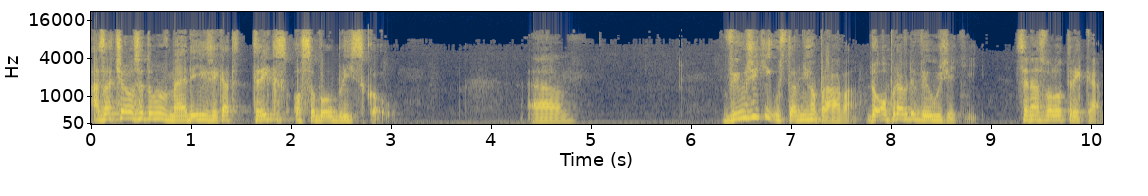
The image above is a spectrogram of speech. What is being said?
A začalo se tomu v médiích říkat trik s osobou blízkou. Uh, využití ústavního práva, doopravdy využití, se nazvalo trikem,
